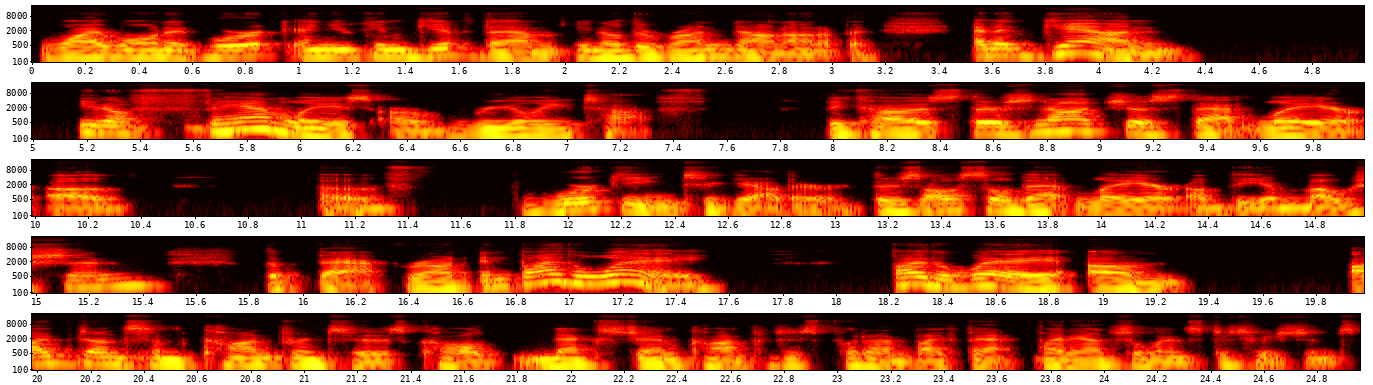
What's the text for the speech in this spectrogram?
Why won't it work? And you can give them, you know, the rundown out of it. And again, you know, families are really tough because there's not just that layer of of working together. There's also that layer of the emotion, the background. And by the way, by the way, um, I've done some conferences called Next Gen conferences put on by fa- financial institutions,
